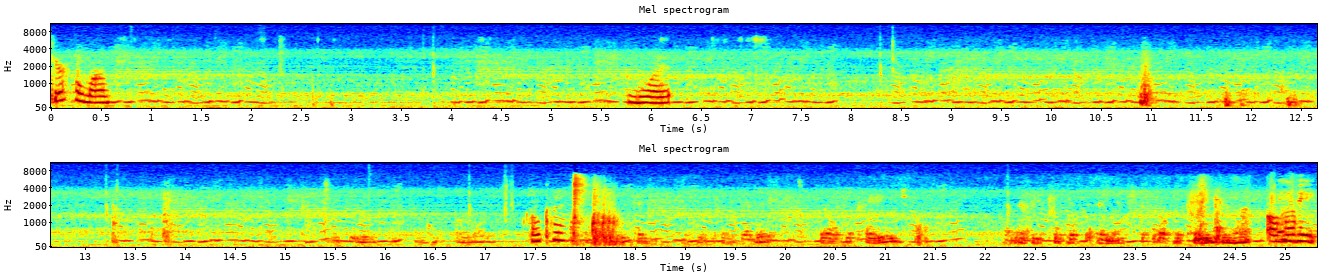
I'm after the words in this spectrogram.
Careful, Mom. What? Okay. fill the page. And if you could get the image to fill the page and that. I'll have Hey,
